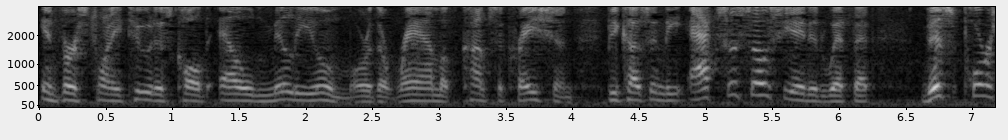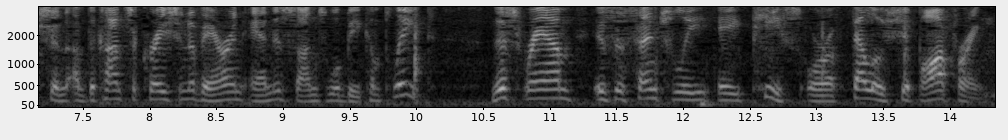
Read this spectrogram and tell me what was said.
In verse 22, it is called El Milium, or the ram of consecration, because in the acts associated with it, this portion of the consecration of Aaron and his sons will be complete. This ram is essentially a peace or a fellowship offering.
